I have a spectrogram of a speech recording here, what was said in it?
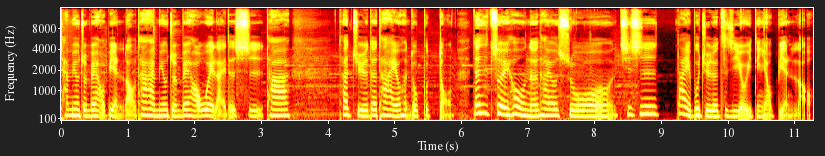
还没有准备好变老，他还没有准备好未来的事，他他觉得他还有很多不懂。但是最后呢，他又说其实他也不觉得自己有一定要变老。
